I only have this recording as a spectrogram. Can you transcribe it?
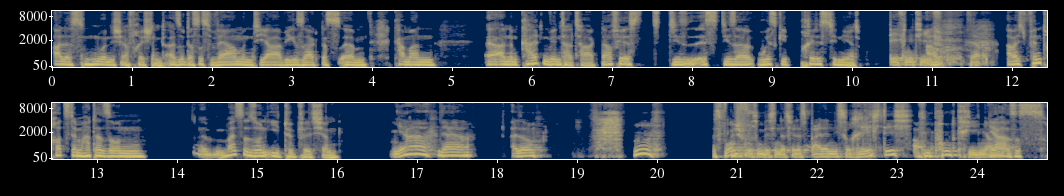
alles nur nicht erfrischend. Also das ist wärmend, ja, wie gesagt, das ähm, kann man äh, an einem kalten Wintertag. Dafür ist, die, ist dieser Whisky prädestiniert. Definitiv. Aber, ja. aber ich finde trotzdem hat er so ein, weißt du, so ein i-Tüpfelchen. Ja, ja, ja. Also, hm, das wundert mich ein bisschen, dass wir das beide nicht so richtig auf den Punkt kriegen. ja, es ist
